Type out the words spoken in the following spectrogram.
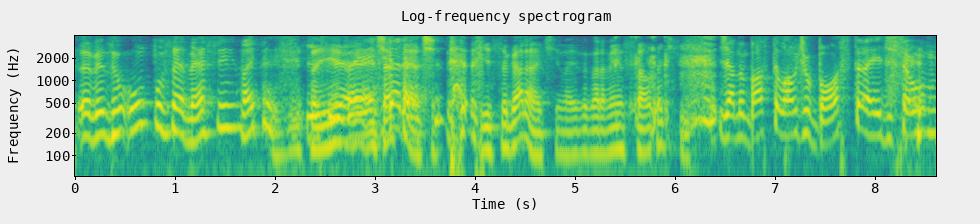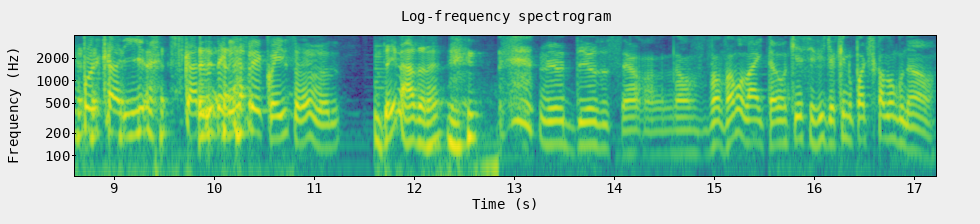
Pelo menos um por semestre vai ter. Isso, Isso- aí, isso aí é, a gente tá garante. certo. Isso garante, mas agora mensal tá difícil. Já não basta o áudio bosta, a edição porcaria. Os caras não têm nem frequência, né, mano? Não tem nada, né? Meu Deus do céu, mano. Vamos lá então, que esse vídeo aqui não pode ficar longo, não.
